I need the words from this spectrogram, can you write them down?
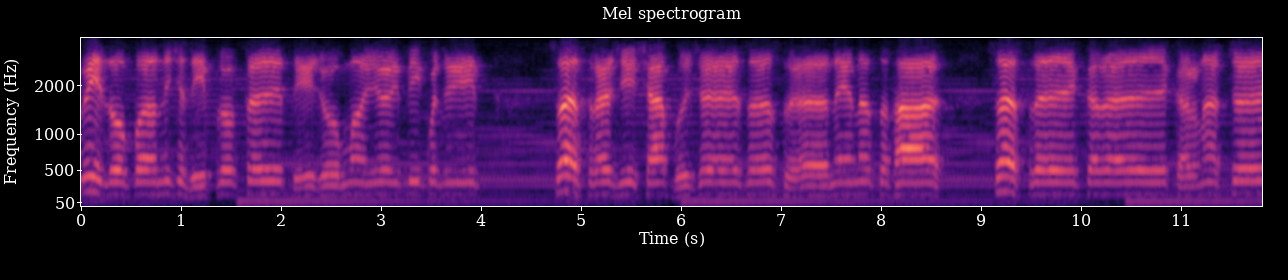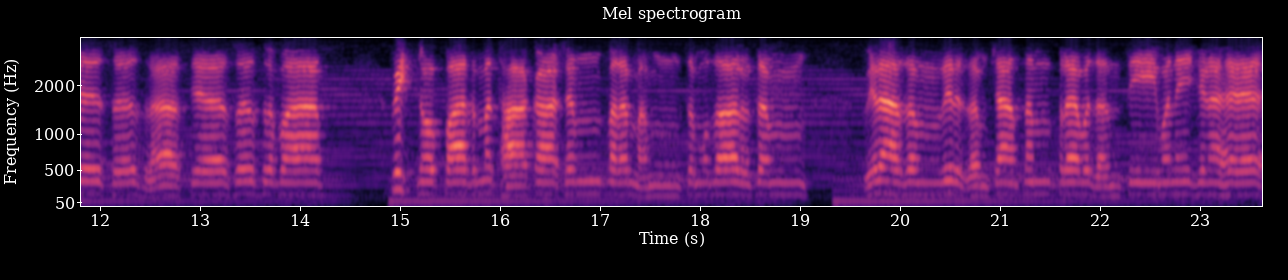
वेदोपनिषदि प्रोक्त तेजोमय इति क्वचित्। सहस्रशिषा पुरुष सहस्रनेन तथा सहस्र कर्णश्च सहस्रास्य सहस्रपात्। विष्णोपादमथाकाशं परमं समुदारतम्। विराजं विरसं शान्तं प्रवदन्ति मनीषिणः।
